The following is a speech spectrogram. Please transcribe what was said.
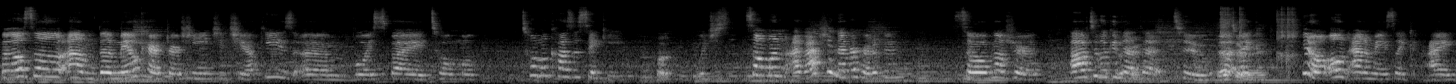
But also, um, the male character Shinichi Chiaki is um, voiced by Tomo Tomokazu Seki, Huh. which is someone I've actually never heard of him, so I'm not sure. I'll have to look into Okay. that too. That's but, like, okay. you know, old animes, like I,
